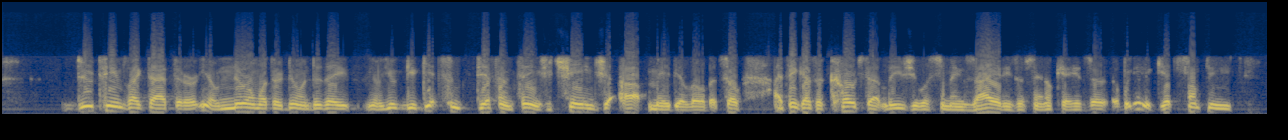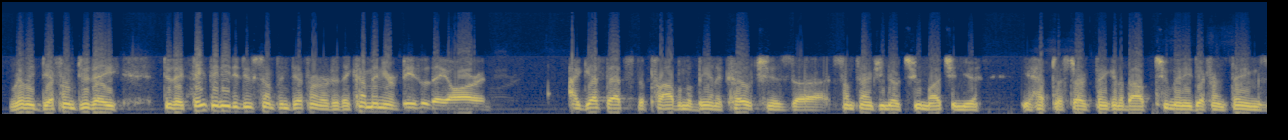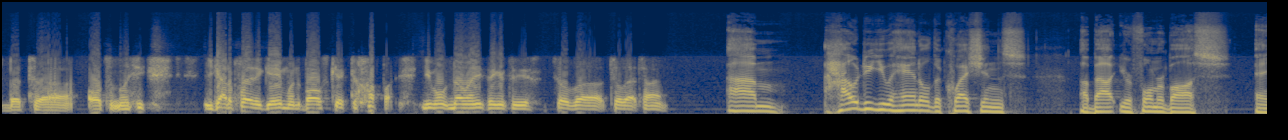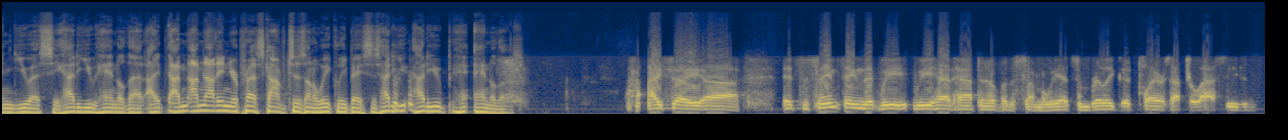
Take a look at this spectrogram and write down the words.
do teams like that that are you know new in what they're doing do they you know you, you get some different things you change up maybe a little bit. So i think as a coach that leaves you with some anxieties of saying okay is there are we going to get something really different? Do they do they think they need to do something different or do they come in here and be who they are? And i guess that's the problem of being a coach is uh sometimes you know too much and you you have to start thinking about too many different things. But uh ultimately you got to play the game when the ball's kicked off. You won't know anything until until uh, till that time. Um, how do you handle the questions about your former boss and USC? How do you handle that? I, I'm I'm not in your press conferences on a weekly basis. How do you how do you handle those? I say uh, it's the same thing that we we had happen over the summer. We had some really good players after last season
